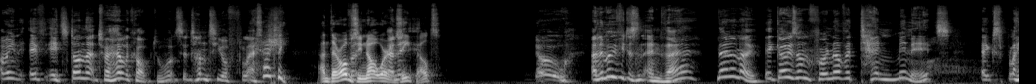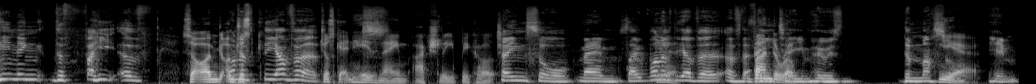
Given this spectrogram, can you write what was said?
I mean, if it's done that to a helicopter, what's it done to your flesh? Exactly. And they're obviously not wearing seatbelts. No. And the movie doesn't end there. No, no, no. It goes on for another 10 minutes explaining the fate of So I'm, I'm just the other just getting his name actually because chainsaw men. So one Yeah. of the other of the A Van team, who is the muscle, Yeah. him,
